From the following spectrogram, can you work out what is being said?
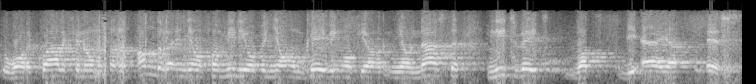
worden kwalijk genomen dat een andere in jouw familie of in jouw omgeving of jouw, in jouw naaste niet weet wat die ayah is.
